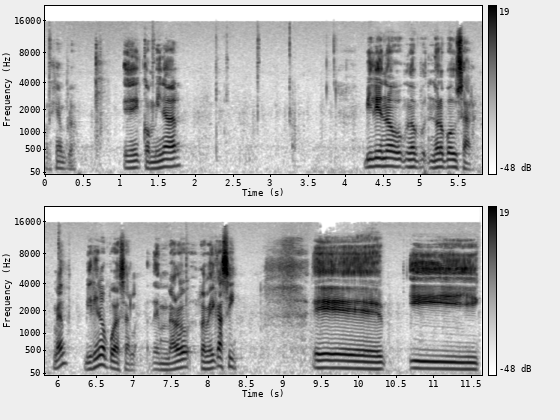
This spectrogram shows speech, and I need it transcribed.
por ejemplo. Eh, combinar. Billy no, lo puede usar. ¿Ven? Billy no puede hacerlo. De embargo, Rebeca sí. Eh, y.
